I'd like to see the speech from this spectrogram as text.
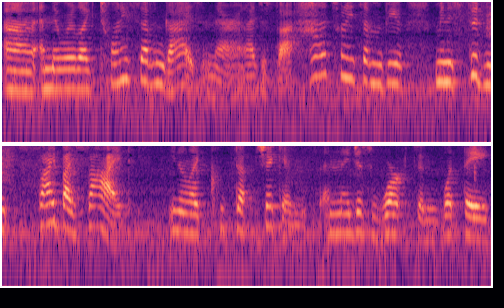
Um, and there were like 27 guys in there, and I just thought, how did 27 people? I mean, they stood side by side, you know, like cooped up chickens, and they just worked. And what they,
